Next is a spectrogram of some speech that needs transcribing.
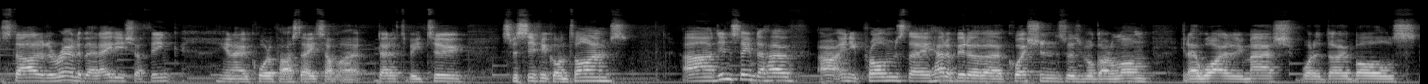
started around about 8ish, I think. You know, quarter past 8, something like that. Don't have to be too specific on times. Uh, didn't seem to have uh, any problems. They had a bit of uh, questions as we were going along. You know, why do we mash? What are dough balls?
